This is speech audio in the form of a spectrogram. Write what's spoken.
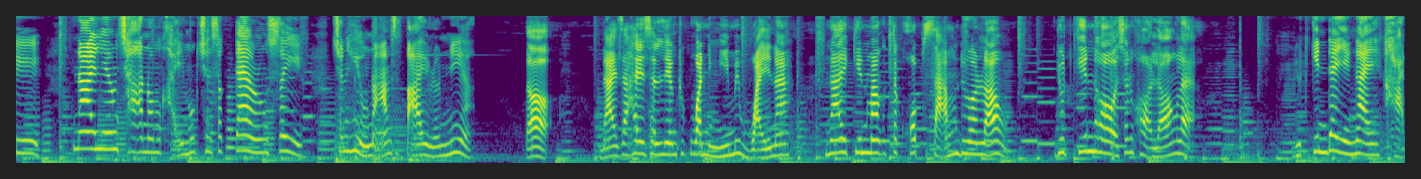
ดี นายเลี้ยงชานมไข่มุกฉันสักแก้วนึงสิ ฉันหิวน้ำจะตายอยู่แล้วเนี่ยเตอร์นายจะให้ฉันเลี้ยงทุกวันอย่างนี้ไม่ไหวนะ นายกินมาจะครบสามเดือนแล้ว หยุดกินเถอะฉันขอร้องแหละ หยุดกินได้ยังไงขาด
